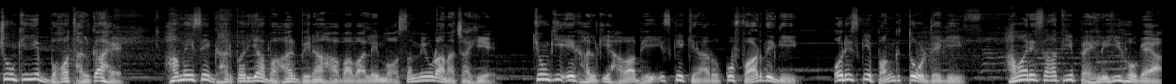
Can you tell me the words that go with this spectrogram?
क्योंकि ये बहुत हल्का है, हमें इसे घर पर या बाहर बिना हवा वाले मौसम में उड़ाना चाहिए, क्योंकि एक हल्की हवा भी इसके किनारों को फाड़ देगी और इसके पंख तोड़ देगी। हमारे साथ ये पहले ही हो गया,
